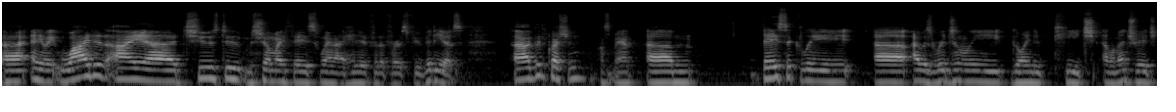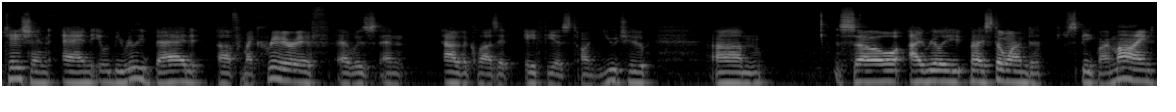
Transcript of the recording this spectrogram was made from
Uh, anyway, why did I uh, choose to show my face when I hit it for the first few videos? Uh, good question, awesome man. Um, basically, uh, I was originally going to teach elementary education, and it would be really bad uh, for my career if I was an out of the closet atheist on YouTube. Um, so I really, but I still wanted to speak my mind.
